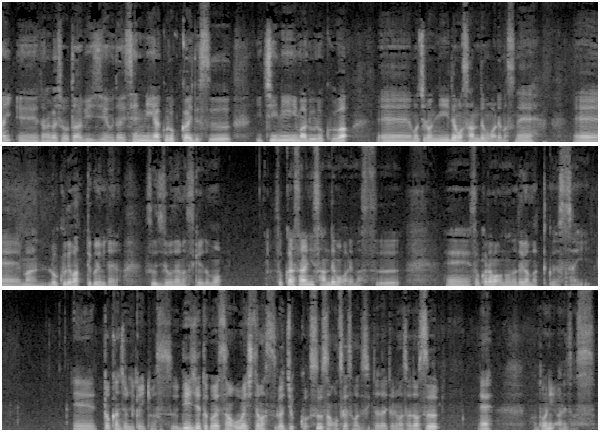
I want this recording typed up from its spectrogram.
はい、えー、田中翔太 BGM 第1206回です。1206は、えー、もちろん2でも3でも割れますね。えー、まあ、6で割ってくれみたいな数字でございますけれども、そこからさらに3でも割れます。えー、そこからはおのので頑張ってください。えーと、感謝の時間いきます。DJ 特別さん応援してますが10個。スーさんお疲れ様です。いただいております。ありがとうございます。ね。本当にありがとうございます。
